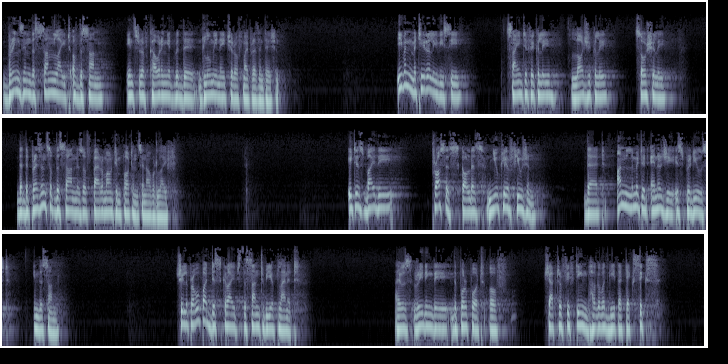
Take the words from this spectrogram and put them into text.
brings in the sunlight of the sun instead of covering it with the gloomy nature of my presentation. Even materially we see, scientifically, logically, socially, that the presence of the sun is of paramount importance in our life. It is by the process called as nuclear fusion that unlimited energy is produced in the sun. Srila Prabhupada describes the sun to be a planet. I was reading the, the purport of chapter 15, Bhagavad Gita, text 6,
